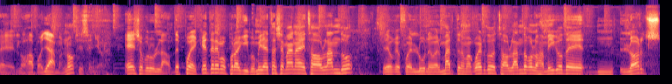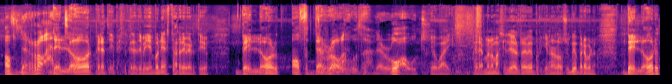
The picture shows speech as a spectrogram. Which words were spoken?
eh, los apoyamos, ¿no? Sí, señor. Eso por un lado. Después, ¿qué tenemos por aquí? Pues mira, esta semana he estado hablando, creo que fue el lunes o el martes, no me acuerdo, he estado hablando con los amigos de mm, Lords of the Road. The Lord, espérate, espérate, me voy a poner hasta rever, tío. The Lord of the Road. The Road. Qué guay. Espera, no me ha salido el revés porque no lo subió, pero bueno. The Lord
